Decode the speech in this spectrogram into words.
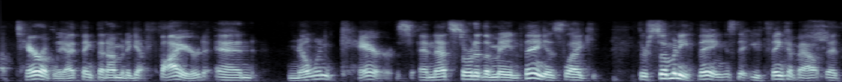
up terribly. I think that i'm going to get fired and no one cares. And that's sort of the main thing is like there's so many things that you think about that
